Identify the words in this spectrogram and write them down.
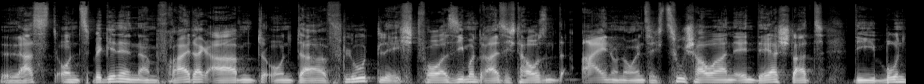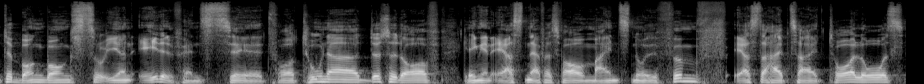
Lasst uns beginnen am Freitagabend unter Flutlicht vor 37.091 Zuschauern in der Stadt, die bunte Bonbons zu ihren Edelfans zählt. Fortuna Düsseldorf gegen den ersten FSV Mainz 05. Erste Halbzeit torlos.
